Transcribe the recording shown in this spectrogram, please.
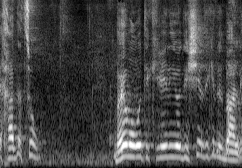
אחד עצום. ביום ההוא תקראי לי יוד אישי, תקראי את בעלי.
